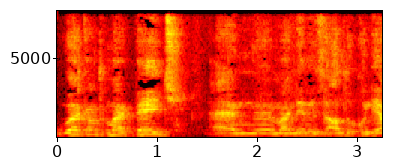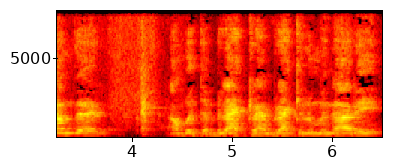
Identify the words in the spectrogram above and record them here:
welcome to my page, and uh, my name is Aldo Colliander. I'm with the Black Clan, Black Illuminati.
